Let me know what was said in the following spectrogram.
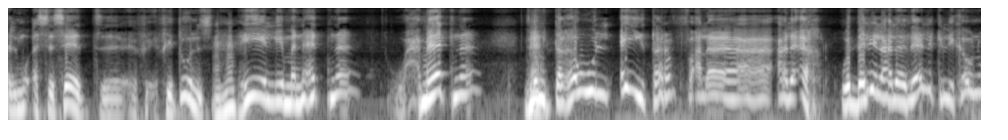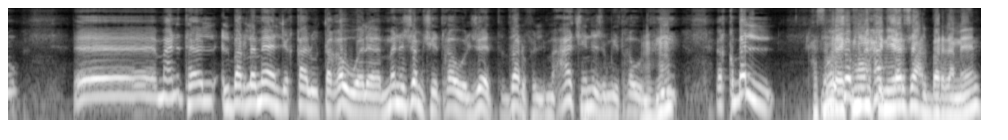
المؤسسات آه، في تونس. هي اللي منعتنا وحماتنا من تغول أي طرف على على آخر والدليل على ذلك اللي كونه آه، معناتها البرلمان اللي قالوا تغول ما نجمش يتغول جات الظرف اللي ما عادش ينجم يتغول. فيه قبل حسب ما ممكن يرجع البرلمان؟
